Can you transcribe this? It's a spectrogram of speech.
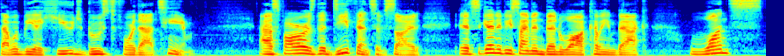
That would be a huge boost for that team. As far as the defensive side, it's going to be Simon Benoit coming back once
